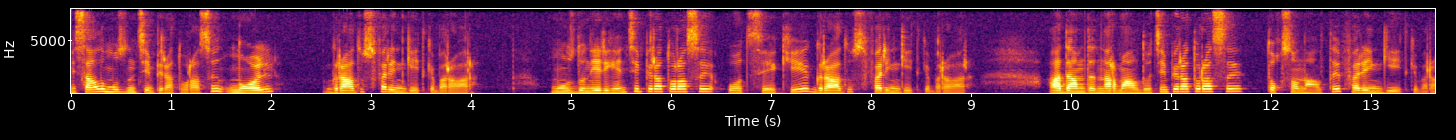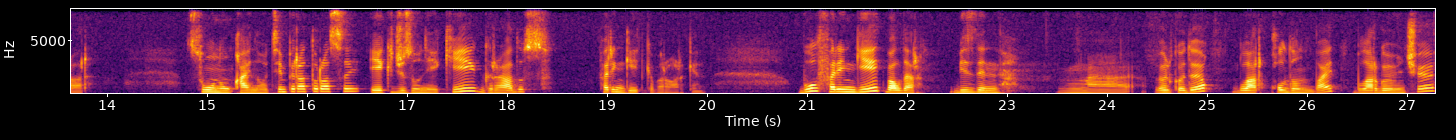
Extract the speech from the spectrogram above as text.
Мысалы мұздың температурасы 0 градус фаренгейтке барабар мұздың еріген температурасы 32 градус фаренгейтке барабар адамдың нормалды температурасы 96 фаренгейтке барабар суунун кайноо температурасы эки жүз он эки градус фаренгейтке барабар экен. Бул фаренгейт балдар биздин өлкөдө булар колдонулбайт булар көбүнчө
